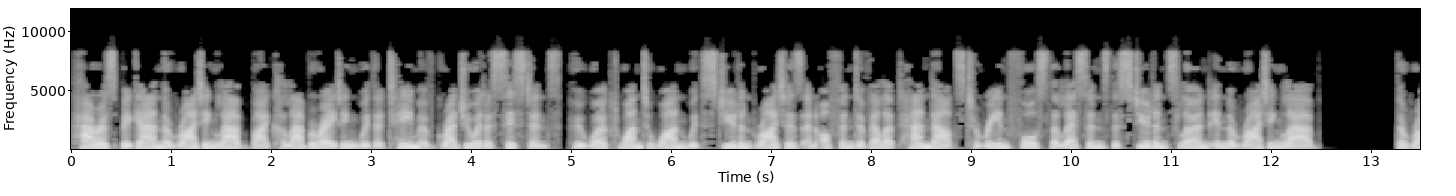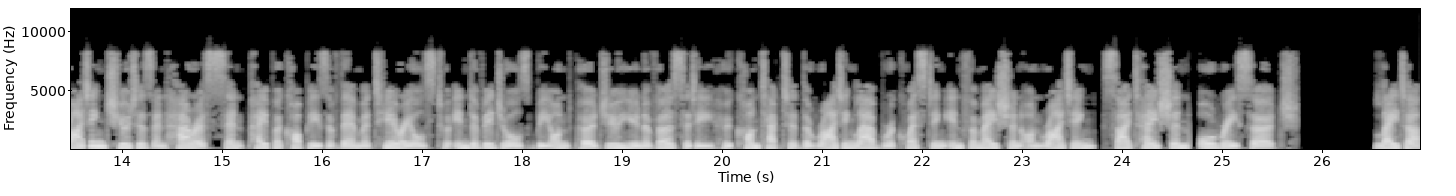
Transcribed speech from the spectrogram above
Harris began the Writing Lab by collaborating with a team of graduate assistants, who worked one-to-one -one with student writers and often developed handouts to reinforce the lessons the students learned in the Writing Lab. The writing tutors and Harris sent paper copies of their materials to individuals beyond Purdue University who contacted the Writing Lab requesting information on writing, citation, or research. Later,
